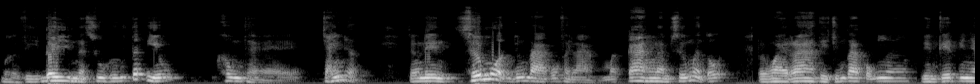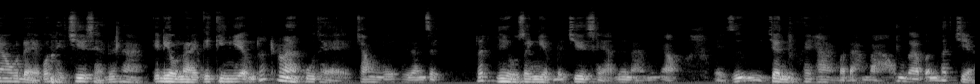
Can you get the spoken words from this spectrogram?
Bởi vì đây là xu hướng tất yếu, không thể tránh được. Cho nên sớm muộn chúng ta cũng phải làm, mà càng làm sớm càng tốt. Rồi ngoài ra thì chúng ta cũng ờ, liên kết với nhau để có thể chia sẻ đơn hàng. Cái điều này, cái kinh nghiệm rất là cụ thể trong cái thời gian dịch. Rất nhiều doanh nghiệp đã chia sẻ đơn hàng với nhau để giữ chân được khách hàng và đảm bảo chúng ta vẫn phát triển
